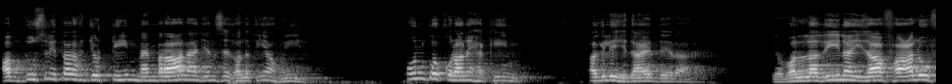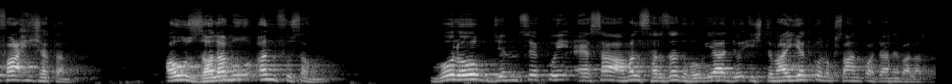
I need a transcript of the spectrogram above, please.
اب دوسری طرف جو ٹیم ممبران ہیں جن سے غلطیاں ہوئی ہیں، ان کو قرآن حکیم اگلی ہدایت دے رہا ہے کہ ولدین اضافعل فاحشتاً او ظلم و انفسم وہ لوگ جن سے کوئی ایسا عمل سرزد ہو گیا جو اجتماعیت کو نقصان پہنچانے والا تھا۔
